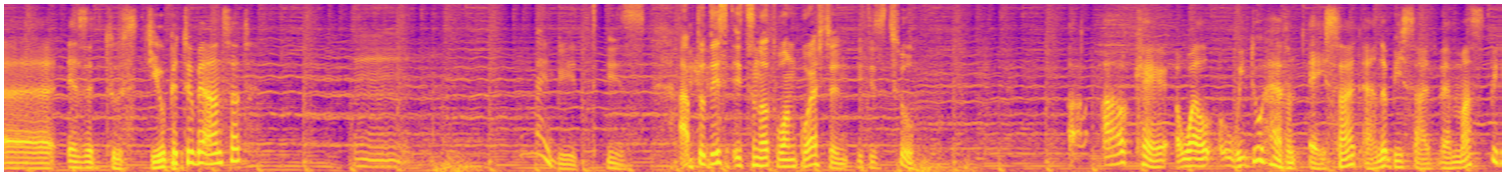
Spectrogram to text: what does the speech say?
Uh, is it too stupid to be answered? Maybe it is. Up to this, it's not one question, it is two. Uh, uh, okay, well, we do have an A-side and a B-side. There must be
